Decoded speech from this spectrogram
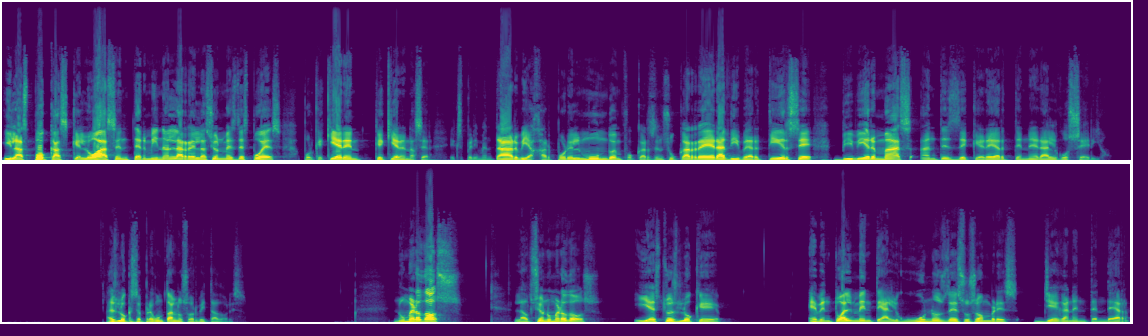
Y las pocas que lo hacen terminan la relación mes después porque quieren, ¿qué quieren hacer? Experimentar, viajar por el mundo, enfocarse en su carrera, divertirse, vivir más antes de querer tener algo serio. Es lo que se preguntan los orbitadores. Número dos. La opción número dos, y esto es lo que eventualmente algunos de esos hombres llegan a entender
